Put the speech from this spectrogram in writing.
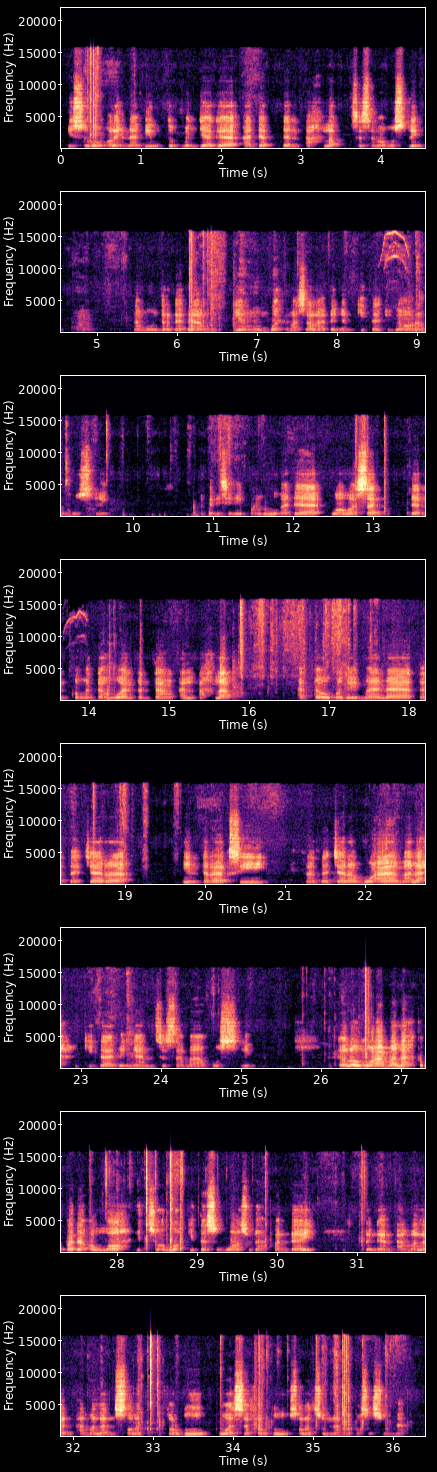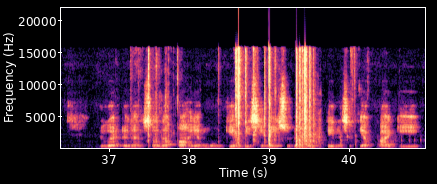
disuruh oleh Nabi untuk menjaga adab dan akhlak sesama muslim. Namun terkadang yang membuat masalah dengan kita juga orang muslim. Maka di sini perlu ada wawasan dan pengetahuan tentang al-akhlak atau bagaimana tata cara interaksi tata cara muamalah kita dengan sesama muslim. Kalau muamalah kepada Allah, insya Allah kita semua sudah pandai dengan amalan-amalan salat fardu, puasa fardu, salat sunnah, puasa sunnah. Juga dengan sedekah yang mungkin di sini sudah rutin setiap pagi.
